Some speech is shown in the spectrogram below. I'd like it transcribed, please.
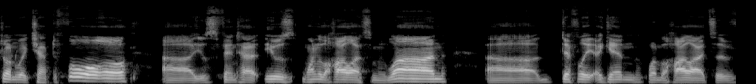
John Wick Chapter Four. Uh, he was fantastic. He was one of the highlights of Mulan. Uh, definitely, again, one of the highlights of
